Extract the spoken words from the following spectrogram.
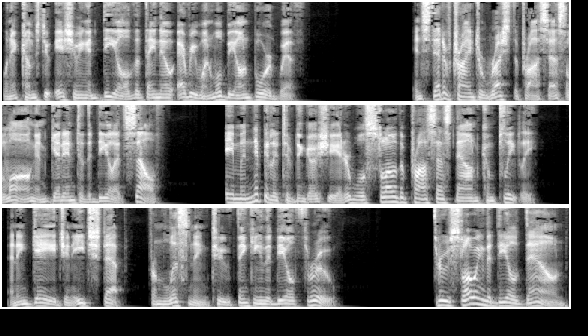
when it comes to issuing a deal that they know everyone will be on board with. Instead of trying to rush the process along and get into the deal itself, a manipulative negotiator will slow the process down completely and engage in each step from listening to thinking the deal through. Through slowing the deal down,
